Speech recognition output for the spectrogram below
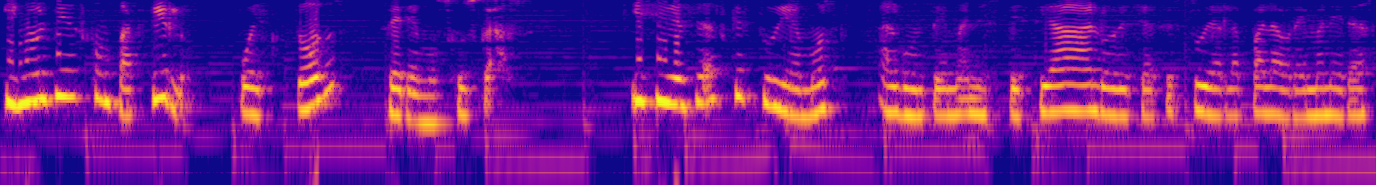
Y no olvides compartirlo, pues todos seremos juzgados. Y si deseas que estudiemos algún tema en especial o deseas estudiar la palabra de manera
